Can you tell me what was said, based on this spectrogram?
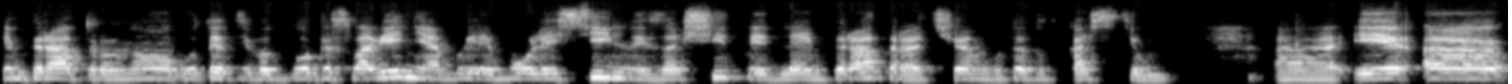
императору, но вот эти вот благословения были более сильной защитой для императора, чем вот этот костюм. Э, и э,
